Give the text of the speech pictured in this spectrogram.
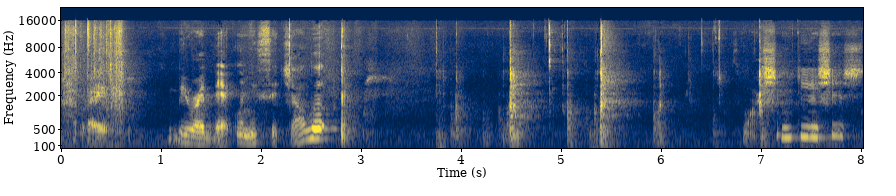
All right. Be right back. Let me sit y'all up. Washing dishes.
